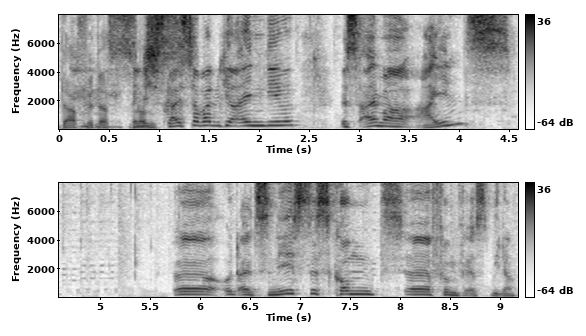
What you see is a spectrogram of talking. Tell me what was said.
dafür, dass Wenn ich Sky Survival hier eingebe, ist einmal eins äh, und als nächstes kommt 5 äh, erst wieder.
